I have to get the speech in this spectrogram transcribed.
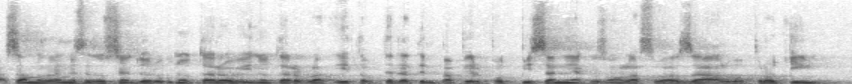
a samozrejme sa dostane do rúk notárovi. Notár, je to teda ten papier podpísaný, ako som hlasoval za alebo proti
